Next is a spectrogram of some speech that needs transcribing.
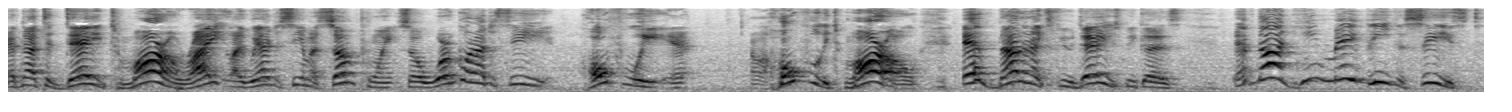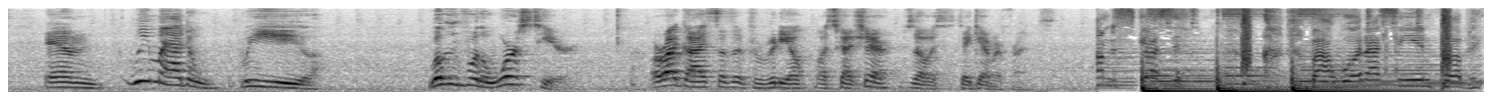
if not today, tomorrow, right? Like, we have to see him at some point, so we're going to have to see, hopefully, uh, hopefully tomorrow, if not the next few days, because if not, he may be deceased, and we might have to be looking for the worst here. Alright guys, that's it for the video. Like, subscribe, share. As always, take care my friends. I'm disgusted uh, by what I see in public.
